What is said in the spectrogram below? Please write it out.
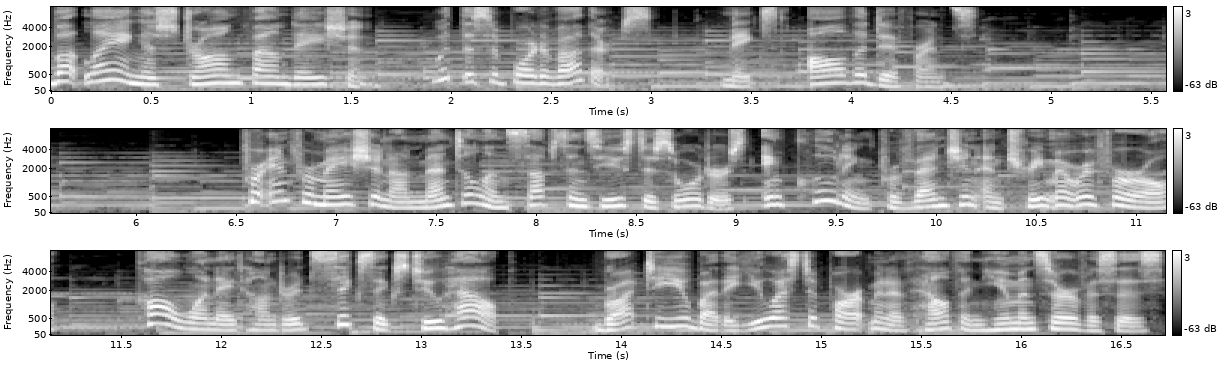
But laying a strong foundation with the support of others makes all the difference. For information on mental and substance use disorders, including prevention and treatment referral, call 1 800 662 HELP. Brought to you by the U.S. Department of Health and Human Services.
